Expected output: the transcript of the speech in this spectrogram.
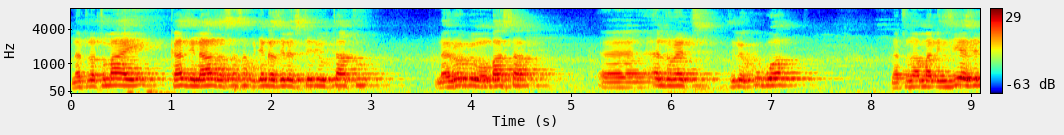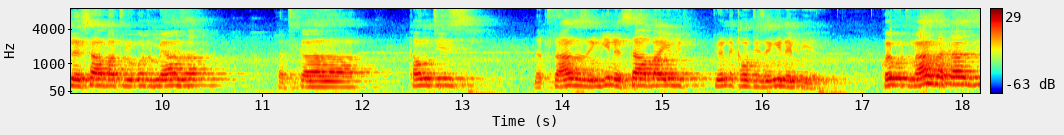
Na tunatumai kazi inaanza sasa kujenga zile stadium tatu Nairobi, Mombasa, eh, Eldoret zile kubwa, na tunamalizia zile saba tulikuwa tumeanza katika counties, na tutaanza zingine saba ili tuende counties zingine pia. Kwa hivyo tunaanza kazi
